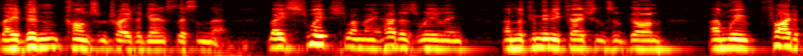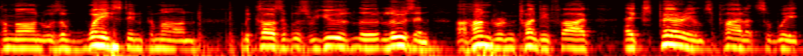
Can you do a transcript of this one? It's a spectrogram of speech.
They didn't concentrate against this and that. They switched when they had us reeling and the communications had gone and we fighter command was a waste in command because it was losing 125 experienced pilots a week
